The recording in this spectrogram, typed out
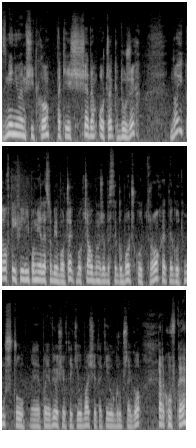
Zmieniłem sitko, takie 7 oczek dużych. No i to w tej chwili pomielę sobie boczek, bo chciałbym, żeby z tego boczku trochę tego tłuszczu e, pojawiło się w tej kiełbasie takiego grubszego. Karkówkę,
